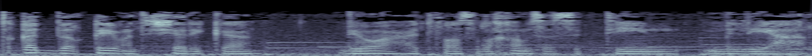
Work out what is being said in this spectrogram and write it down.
تقدر قيمة الشركة ب 1.65 مليار.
